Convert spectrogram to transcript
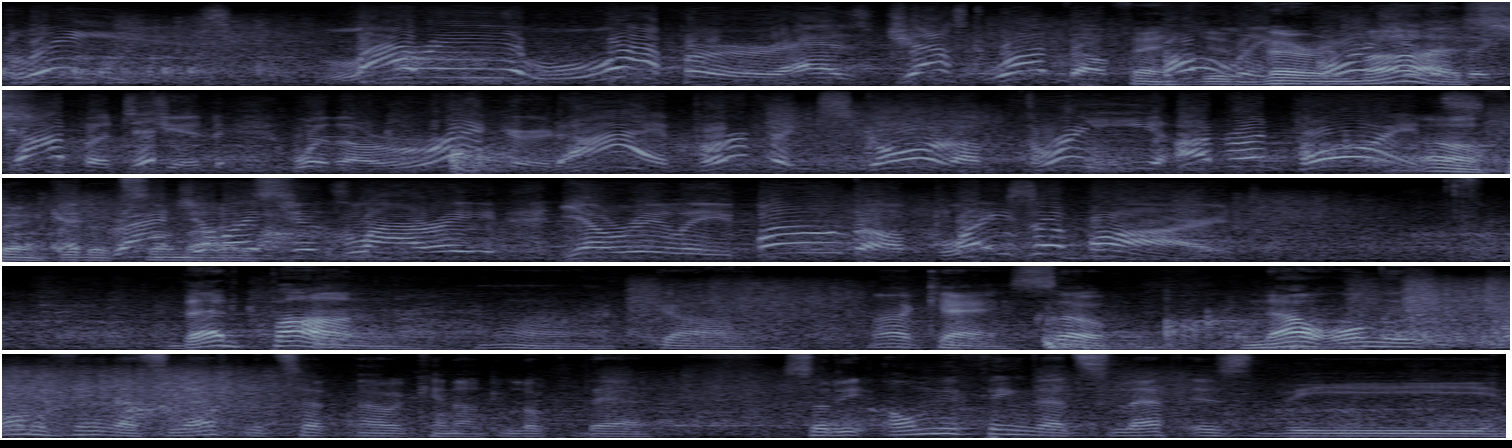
please. Larry Laffer has just won the Thank you very portion of much. the competition with a record high perfect score of 300 points. Oh, thank you, that's so nice. Congratulations, Larry. You really blew the place apart. That pun. Oh god. Okay, so now only only thing that's left. Let's have, oh, we cannot look there. So the only thing that's left is the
